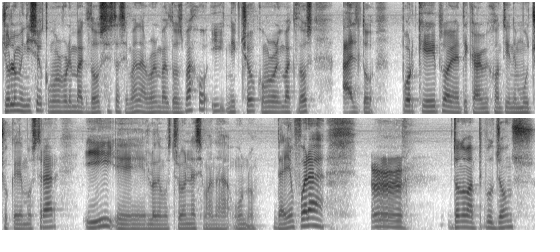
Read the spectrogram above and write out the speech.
yo lo inicio como running back 2 esta semana, running back 2 bajo, y Nick Chubb como running back 2 alto, porque pues, obviamente Kareem Hunt tiene mucho que demostrar y eh, lo demostró en la semana 1. De ahí en fuera, Donovan People Jones,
